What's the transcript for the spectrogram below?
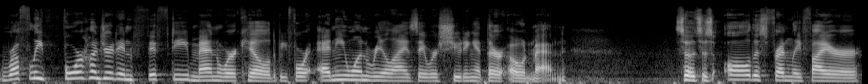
roughly 450 men were killed before anyone realized they were shooting at their own men. So it's just all this friendly fire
